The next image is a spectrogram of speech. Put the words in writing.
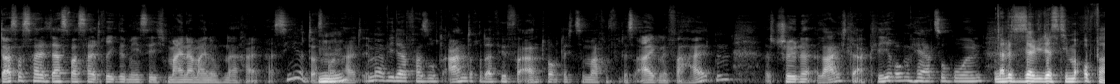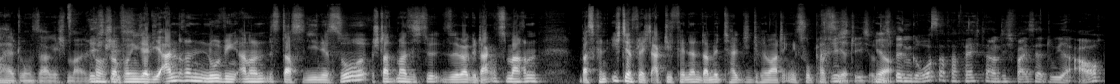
das ist halt das, was halt regelmäßig meiner Meinung nach halt passiert, dass mhm. man halt immer wieder versucht, andere dafür verantwortlich zu machen, für das eigene Verhalten, schöne, leichte Erklärungen herzuholen. Na, das ist ja wie das Thema Opferhaltung, sage ich mal. Richtig. Von ja die anderen, nur wegen anderen ist das jenes so, statt mal sich selber Gedanken zu machen, was kann ich denn vielleicht aktiv verändern, damit halt die Thematik nicht so passiert. Richtig. Und ja. ich bin ein großer Verfechter und ich weiß ja, du ja auch,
